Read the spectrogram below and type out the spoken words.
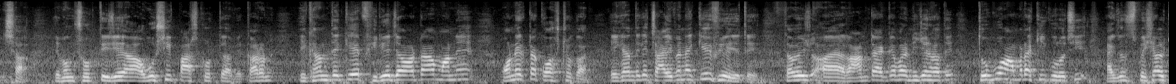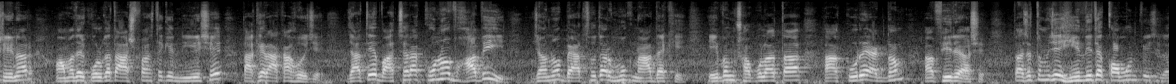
ইচ্ছা এবং শক্তি যে অবশ্যই পাস করতে হবে। কারণ এখান থেকে ফিরে যাওয়াটা মানে অনেকটা কষ্টকর। এখান থেকে চাইবে না কেউ ফিরে যেতে। তবে রানটা একেবারে নিজের হাতে। তবুও আমরা কি করেছি, একজন স্পেশাল ট্রেনার আমাদের কলকাতা আশপাশ থেকে নিয়ে এসে তাকে রাখা হয়েছে। যাতে বাচ্চারা কোনোভাবেই যেন ব্যর্থতার মুখ না দেখে এবং সফলতা করে একদম ফিরে আসে। তো আচ্ছা তুমি যে হিন্দিতে কমন পেয়েছিলে,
